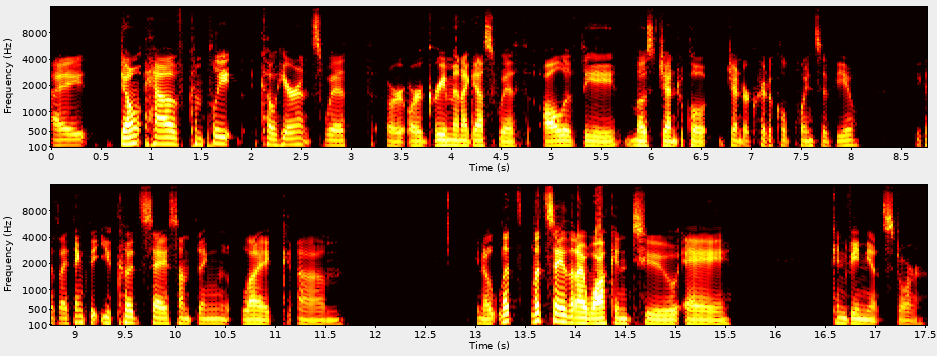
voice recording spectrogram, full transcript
I don't have complete coherence with or, or agreement, I guess, with all of the most gender gender critical points of view, because I think that you could say something like, um, you know, let's let's say that I walk into a convenience store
